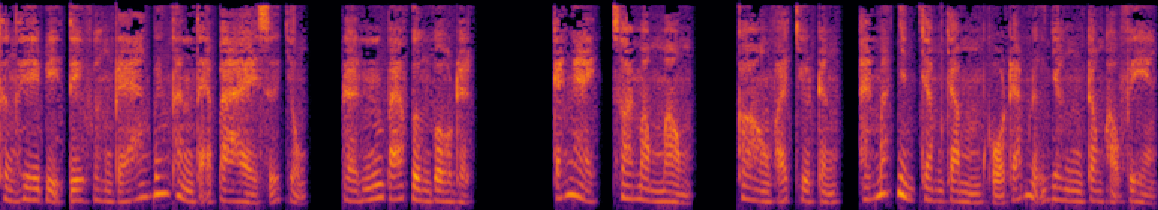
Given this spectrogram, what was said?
Thần Hy bị tiêu vân ráng biến thành thẻ bài sử dụng đến bá vương vô địch. Cả ngày soi mòng mòng, còn phải chịu đựng ánh mắt nhìn chầm chầm của đám nữ nhân trong hậu viện.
